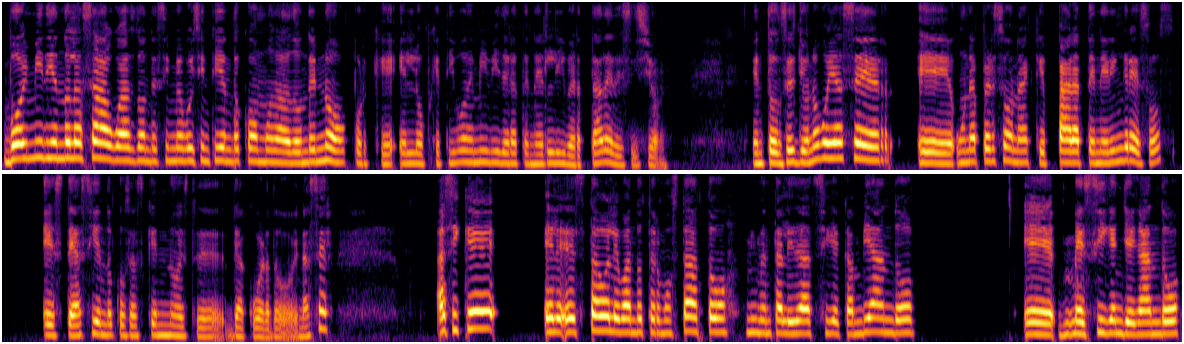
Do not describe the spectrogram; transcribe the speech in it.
voy midiendo las aguas, donde sí me voy sintiendo cómoda, donde no, porque el objetivo de mi vida era tener libertad de decisión. Entonces yo no voy a ser eh, una persona que para tener ingresos esté haciendo cosas que no esté de acuerdo en hacer. Así que he estado elevando termostato, mi mentalidad sigue cambiando, eh, me siguen llegando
